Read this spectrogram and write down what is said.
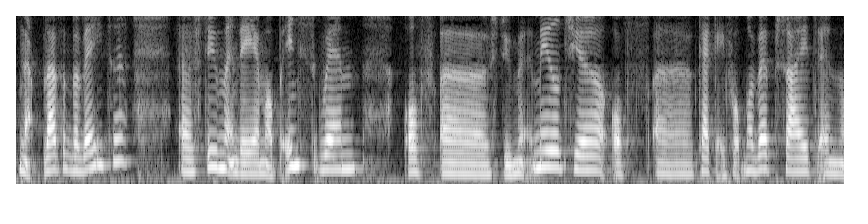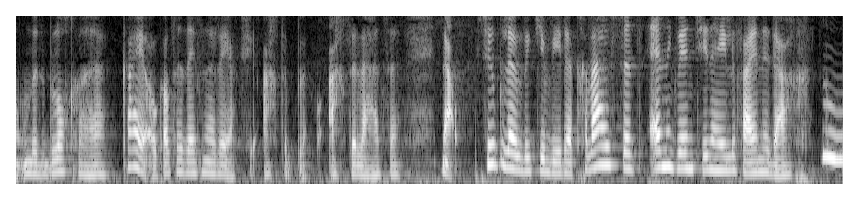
Nou, laat het me weten. Uh, stuur me een DM op Instagram. Of uh, stuur me een mailtje. Of uh, kijk even op mijn website. En onder de blog kan je ook altijd even een reactie achter, achterlaten. Nou, superleuk dat je weer hebt geluisterd. En ik wens je een hele fijne dag. Doei!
